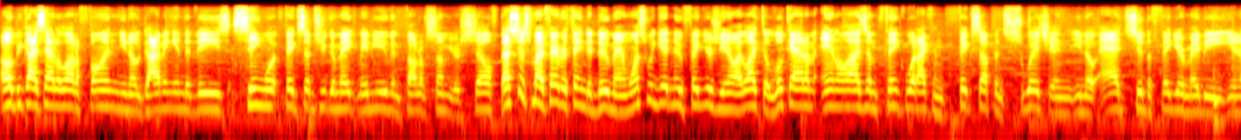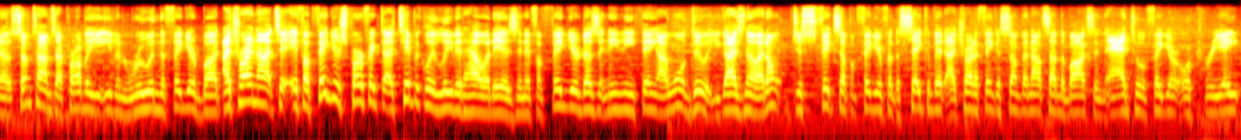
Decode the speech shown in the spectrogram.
I hope you guys had a lot of fun, you know, diving into these, seeing what fix-ups you can make. Maybe you even thought of some yourself. That's just my favorite thing to do, man. Once we get new figures, you know, I like to look at them, analyze them, think what I can fix up and switch and, you know, add to the figure. Maybe, you know, sometimes I probably even ruin the figure, but I try not to. If a figure's perfect, I typically leave it how it is, and if a figure doesn't need anything, I won't do it. You guys know I don't just fix up a figure for the sake of it. I try to think of something outside the box and add to a figure or create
